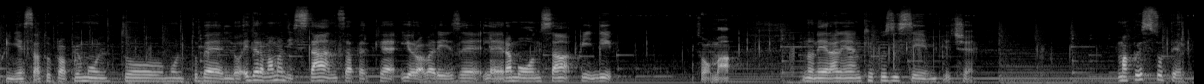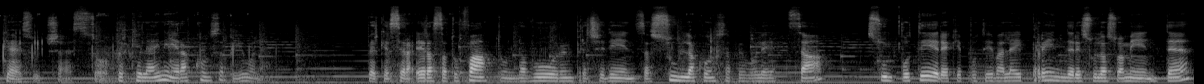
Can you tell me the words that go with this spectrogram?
Quindi è stato proprio molto molto bello ed eravamo a distanza perché io ero a Varese, lei era a Monza, quindi insomma non era neanche così semplice. Ma questo perché è successo? Perché lei ne era consapevole perché era stato fatto un lavoro in precedenza sulla consapevolezza, sul potere che poteva lei prendere sulla sua mente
